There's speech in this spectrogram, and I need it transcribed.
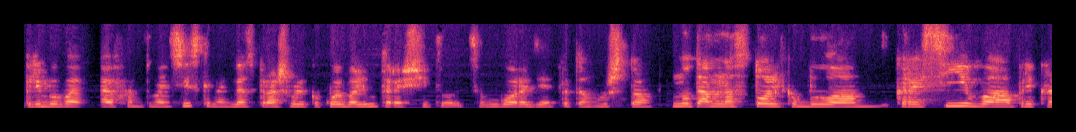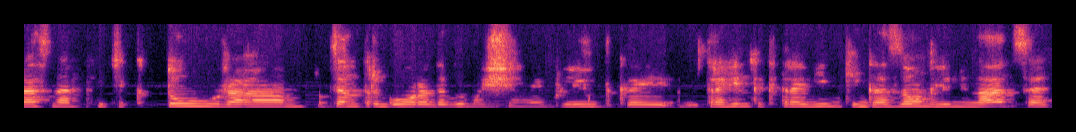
прибывая в Ханты-Мансийск, иногда спрашивали, какой валютой рассчитывается в городе, потому что, ну, там настолько было красиво, прекрасная архитектура, центр города вымощенный плиткой, травинка к травинке, газон, иллюминация.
